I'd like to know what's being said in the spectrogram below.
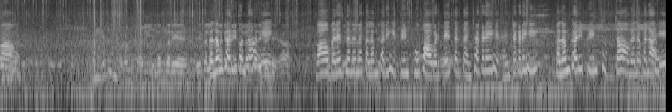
वाव कलमकारी हे हे कोणतं? हे. हा. वाव बऱ्याच जणांना कलमकारी ही प्रिंट खूप आवडते. तर त्यांच्याकडे ह्यांच्याकडे ही कलमकारी प्रिंट सुद्धा अवेलेबल आहे.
